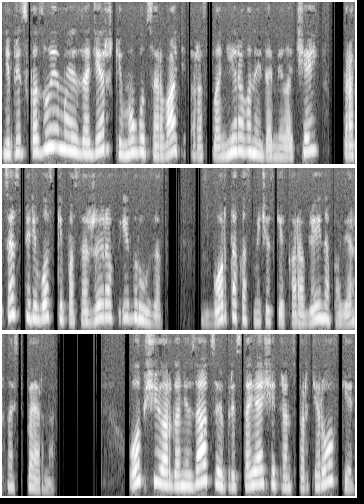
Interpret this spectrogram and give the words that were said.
Непредсказуемые задержки могут сорвать распланированный до мелочей процесс перевозки пассажиров и грузов, с борта космических кораблей на поверхность Перна. Общую организацию предстоящей транспортировки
